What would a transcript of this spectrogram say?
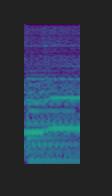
Bye.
